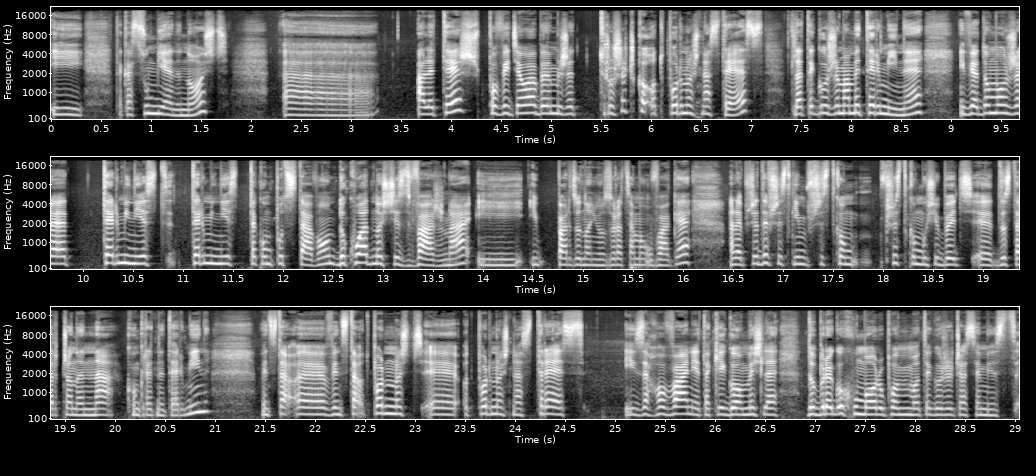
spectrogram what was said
i taka sumienność, ale też powiedziałabym, że troszeczkę odporność na stres, dlatego że mamy terminy i wiadomo, że termin jest, termin jest taką podstawą. Dokładność jest ważna i, i bardzo na nią zwracamy uwagę, ale przede wszystkim wszystko, wszystko musi być e, dostarczone na konkretny termin, więc ta, e, więc ta odporność, e, odporność na stres i zachowanie takiego, myślę, dobrego humoru, pomimo tego, że czasem jest,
